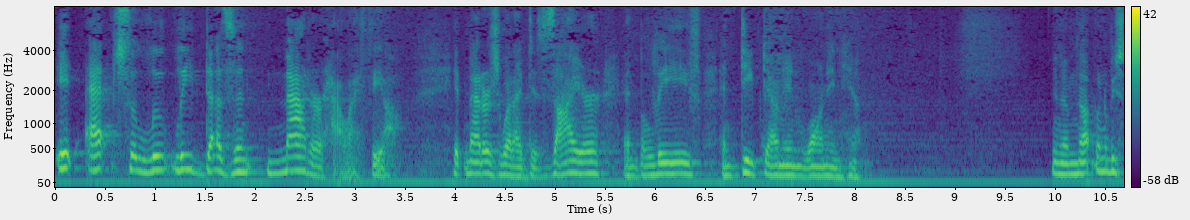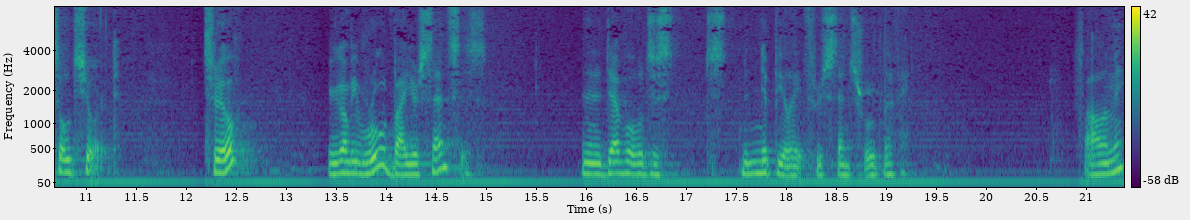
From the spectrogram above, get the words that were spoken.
it absolutely doesn't matter how I feel. It matters what I desire and believe and deep down in want in Him. And I'm not going to be sold short. True? You're going to be ruled by your senses. And then the devil will just, just manipulate through sensual living. Follow me?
